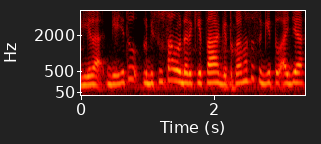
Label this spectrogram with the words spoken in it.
Gila, dia aja tuh lebih susah loh dari kita gitu kan, masa segitu aja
